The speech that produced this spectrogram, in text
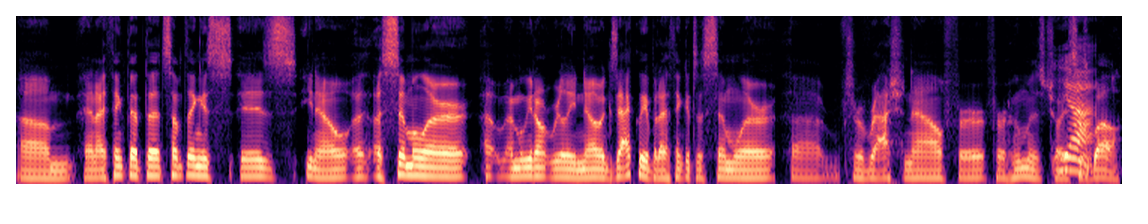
Um, and I think that that something is is you know a, a, similar. Uh, I mean, we don't really know exactly, but I think it's a similar uh, sort of rationale for for Huma's choice yeah. as well.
